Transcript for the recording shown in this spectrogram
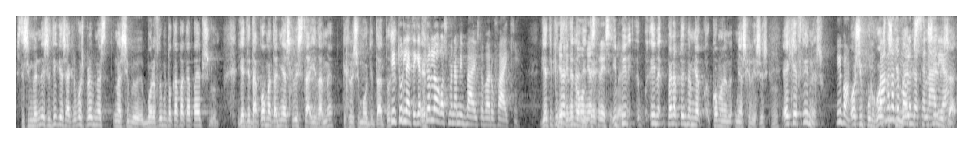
στις σημερινές συνθήκες ακριβώς πρέπει να, να συμπορευτούμε το ΚΚΕ. Γιατί τα κόμματα μιας χρήσης τα είδαμε, τη χρησιμότητά τους. Τι του λέτε, για ποιο ε... λόγο να μην πάει στο βαρουφάκι; Γιατί κοιτάξτε Γιατί είναι ακόμα μιας χρήσης. Πέρα από το είναι μια, ακόμα μιας χρήσης, mm. έχει ευθύνες. Λοιπόν, Ω υπουργός της κυβέρνησης του ΣΥΡΙΖΑ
